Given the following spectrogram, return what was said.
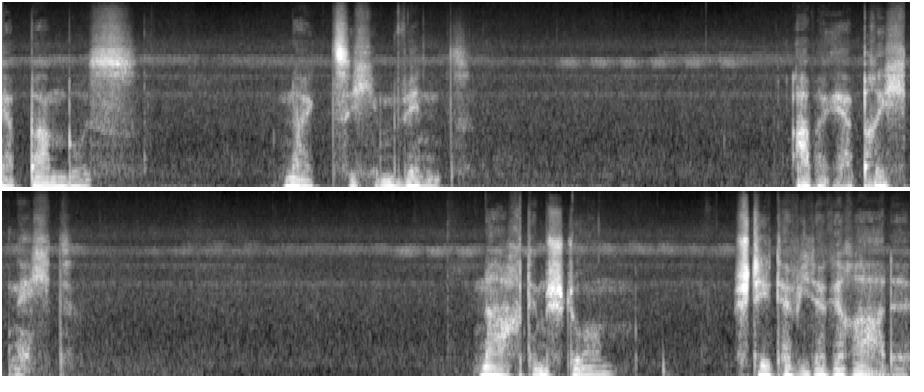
Der Bambus neigt sich im Wind, aber er bricht nicht. Nach dem Sturm steht er wieder gerade.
